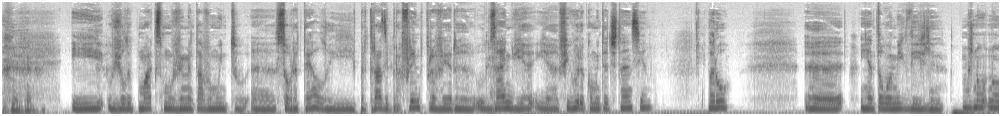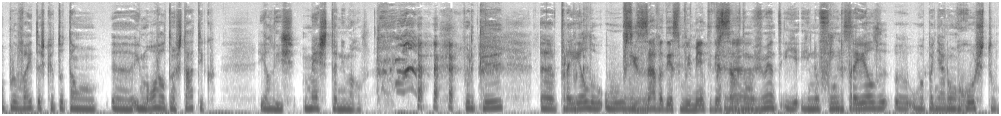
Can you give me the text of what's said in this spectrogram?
e o Júlio Pomar que se movimentava muito uh, sobre a tela e para trás e para a frente para ver uh, o desenho e a, e a figura com muita distância parou. Uh, e então o amigo diz-lhe: Mas não, não aproveitas que eu estou tão uh, imóvel, tão estático? E ele diz: Mestre animal. Porque. Uh, para Porque ele o, precisava desse movimento e dessa precisava do movimento e, e no fundo para ele o apanhar um rosto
